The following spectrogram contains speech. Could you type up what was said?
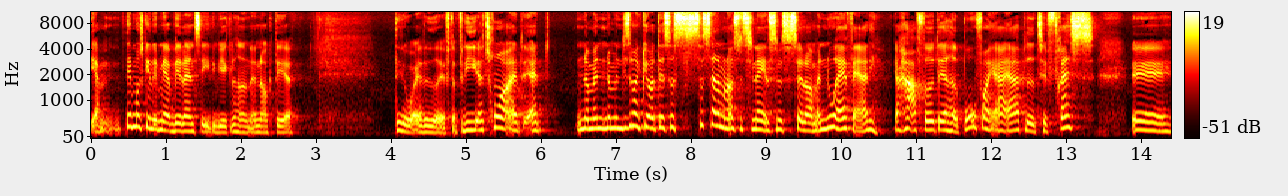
ja, det er måske lidt mere ved set i virkeligheden, end nok det er det, er det ord, jeg leder efter. Fordi jeg tror, at, at når man, når man ligesom har gjort det, så, så sender man også et signal til sig selv om, at nu er jeg færdig. Jeg har fået det, jeg havde brug for. Jeg er blevet tilfreds. Øh,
